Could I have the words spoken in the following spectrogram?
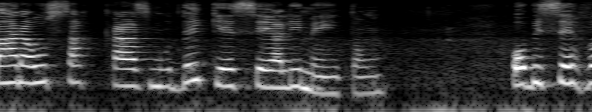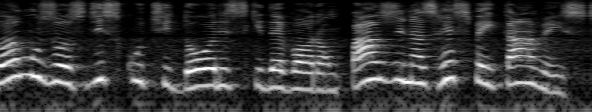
para o sarcasmo de que se alimentam. Observamos os discutidores que devoram páginas respeitáveis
